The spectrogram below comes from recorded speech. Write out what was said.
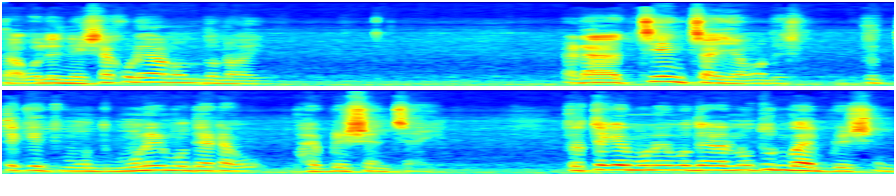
তা বলে নেশা করে আনন্দ নয়। একটা চেঞ্জ চাই আমাদের। প্রত্যেকের মনের মধ্যে একটা ভাইব্রেশন চাই। প্রত্যেকের মনের মধ্যে একটা নতুন ভাইব্রেশন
